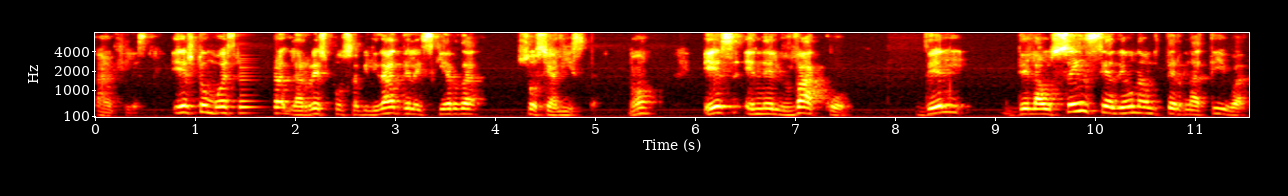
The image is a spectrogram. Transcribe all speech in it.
Ángeles. Esto muestra la responsabilidad de la izquierda socialista, ¿no? Es en el vaco del, de la ausencia de una alternativa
